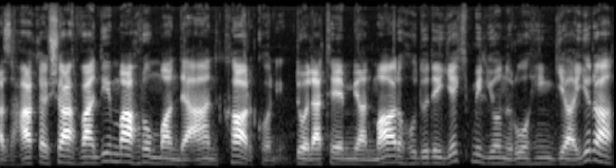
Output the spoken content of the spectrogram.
از حق شهروندی محروم مانده اند کار کنیم. دولت میانمار حدود یک میلیون روهینگیایی را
